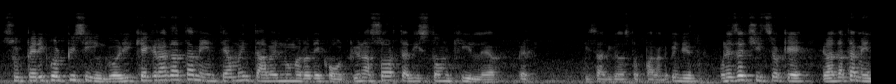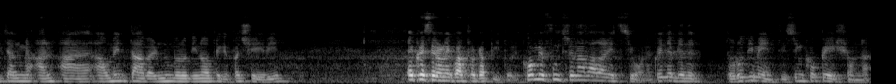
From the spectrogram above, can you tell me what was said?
su per i colpi singoli che gradatamente aumentava il numero dei colpi, una sorta di stone killer per chi sa di cosa sto parlando. Quindi un esercizio che gradatamente a- a- aumentava il numero di note che facevi. E questi erano i quattro capitoli. Come funzionava la lezione? Quindi abbiamo detto rudimenti, syncopation,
